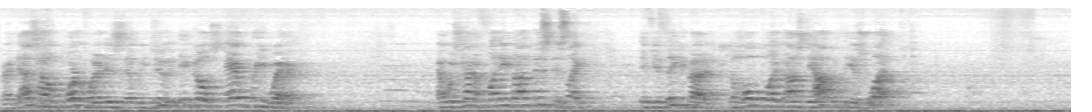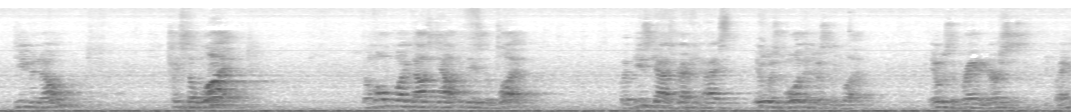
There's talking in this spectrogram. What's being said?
Right? That's how important what it is that we do. It goes everywhere. And what's kind of funny about this is like, if you think about it, the whole point of osteopathy is what? Do you even know? It's the blood. The whole point of osteopathy is the blood. But these guys recognized it was more than just the blood. It was the brain and nerve system, right?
